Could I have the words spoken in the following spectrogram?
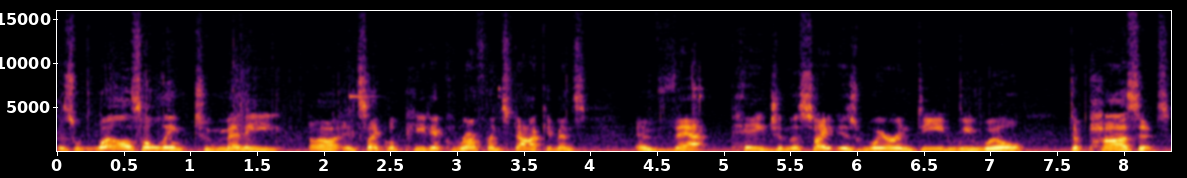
as well as a link to many uh, encyclopedic reference documents. And that page in the site is where indeed we will deposit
